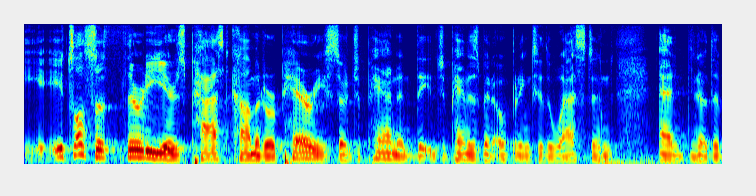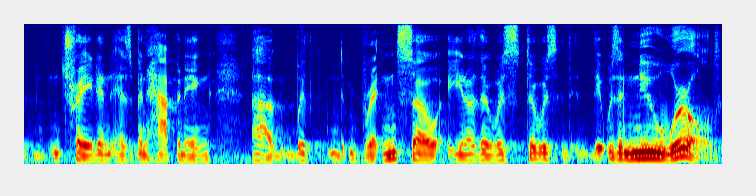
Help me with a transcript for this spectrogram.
it's also 30 years past Commodore Perry, so Japan and the, Japan has been opening to the West, and and you know the trade and has been happening uh, with Britain. So you know there was there was it was a new world.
